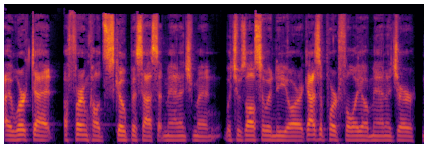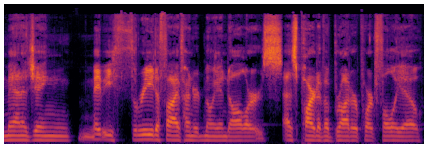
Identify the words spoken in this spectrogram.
I worked at a firm called Scopus Asset Management, which was also in New York as a portfolio manager, managing maybe three to five hundred million dollars as part of a broader portfolio.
